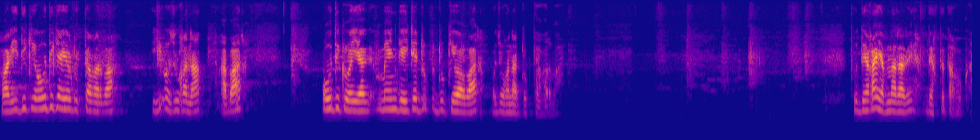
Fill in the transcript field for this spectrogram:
আবার এইদিকে ওদিকে ঢুকতে পারবা, এই অজুখানা, আবার ওদিকে আইয়া মেইন গেটে ঢুকিয়েও আবার অজুখানা ঢুকতে পারবা তো দেখাই আপনারা রে, দেখতে থাকুকা।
